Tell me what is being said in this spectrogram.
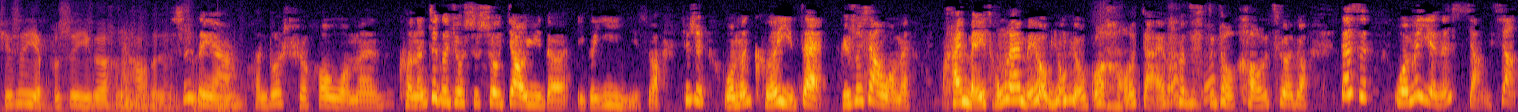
其实也不是一个很好的人。是的呀，很多时候我们可能这个就是受教育的一个意义，是吧？就是我们可以在，比如说像我们还没从来没有拥有过豪宅或者这种豪车，对吧？但是我们也能想象，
